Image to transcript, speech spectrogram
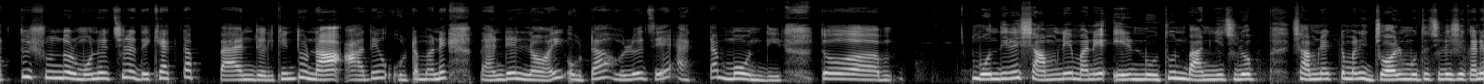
এত সুন্দর মনে হচ্ছিল দেখে একটা প্যান্ডেল। কিন্তু না আদেও ওটা মানে প্যান্ডেল নয়, ওটা হলো যে একটা মন্দির। তো মন্দিরের সামনে মানে এর নতুন বানিয়েছিল। সামনে একটা মানে জল মতো ছিল, সেখানে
